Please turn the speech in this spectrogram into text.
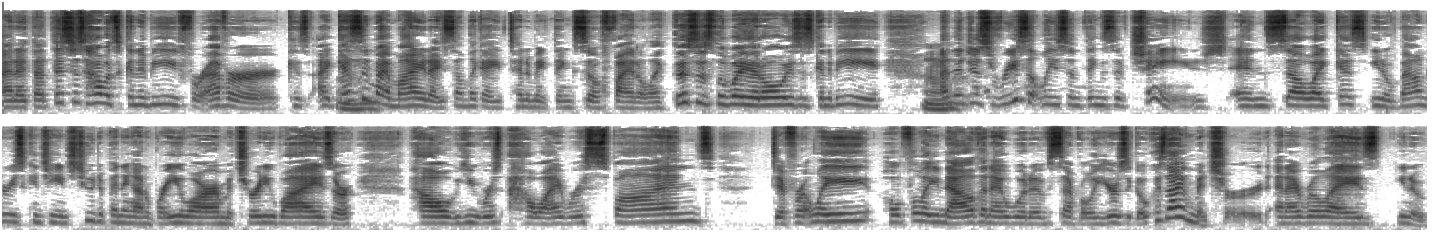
And I thought this is how it's going to be forever. Cause I guess in my mind, I sound like I tend to make things so final, like this is the way it always is going to be. Mhm. And then just recently some things have changed. And so I guess, you know, boundaries can change too, depending on where you are maturity wise or how you, how I respond differently, hopefully now than I would have several years ago. Cause I've matured and I realize, you know,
